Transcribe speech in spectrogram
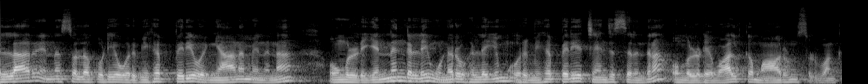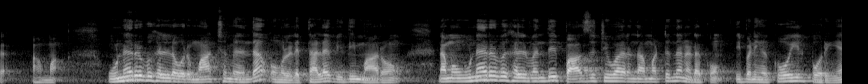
எல்லாரும் என்ன சொல்லக்கூடிய ஒரு மிகப்பெரிய ஒரு ஞானம் என்னென்னா உங்களுடைய எண்ணங்கள்லையும் உணர்வுகள்லையும் ஒரு மிகப்பெரிய சேஞ்சஸ் இருந்ததுன்னா உங்களுடைய வாழ்க்கை மாறும்னு சொல்லுவாங்க. ஆமாம் உணர்வுகளில் ஒரு மாற்றம் இருந்தால் உங்களுடைய தலை விதி மாறும். நம்ம உணர்வுகள் வந்து பாசிட்டிவாக இருந்தால் மட்டும்தான் நடக்கும். இப்போ நீங்கள் கோயில் போகிறீங்க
